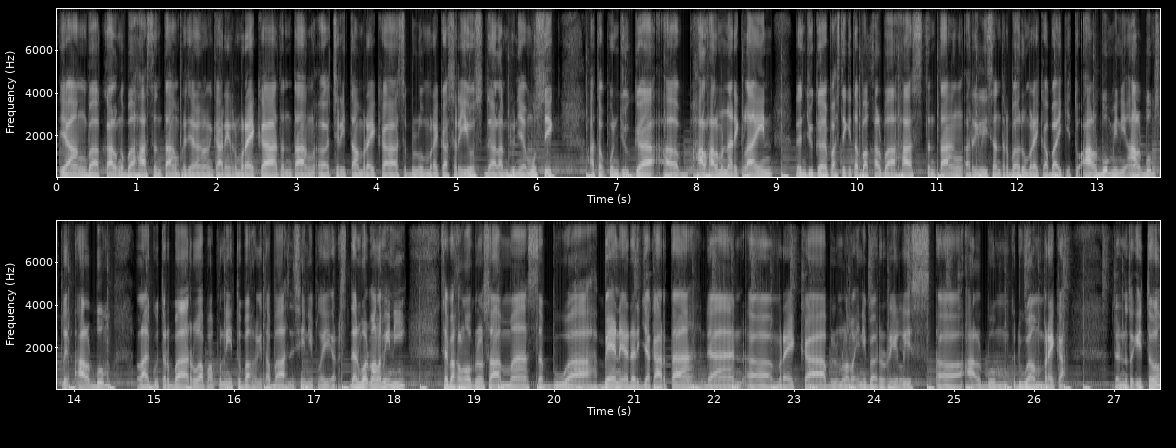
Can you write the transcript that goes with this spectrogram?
yang bakal ngebahas tentang perjalanan karir mereka, tentang uh, cerita mereka sebelum mereka serius dalam dunia musik ataupun juga uh, hal-hal menarik lain dan juga pasti kita bakal bahas tentang rilisan terbaru mereka baik itu album, mini album, split album, lagu terbaru apa pun itu bakal kita bahas di sini. Dan buat malam ini saya bakal ngobrol sama sebuah band ya dari Jakarta dan uh, mereka belum lama ini baru rilis uh, album kedua mereka. Dan untuk itu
